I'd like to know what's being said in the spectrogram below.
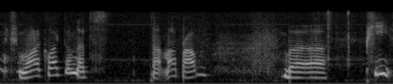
if you want to collect them, that's not my problem. But, uh, peace.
